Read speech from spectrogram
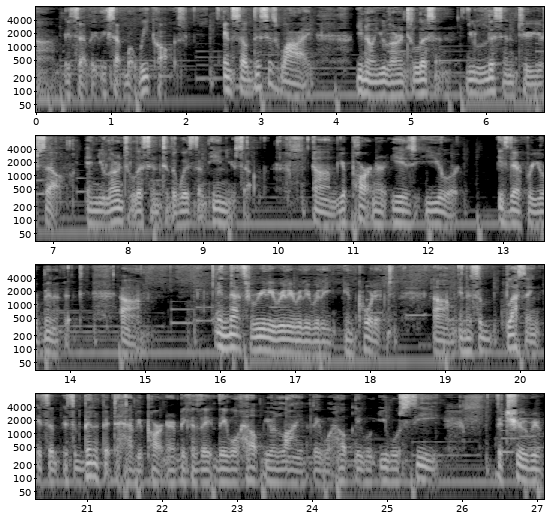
um, except except what we cause. And so this is why, you know, you learn to listen. You listen to yourself and you learn to listen to the wisdom in yourself. Um, your partner is your is there for your benefit. Um, and that's really, really, really, really important. Um, and it's a blessing. It's a it's a benefit to have your partner because they, they will help your life. They will help. They will you will see the true re-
